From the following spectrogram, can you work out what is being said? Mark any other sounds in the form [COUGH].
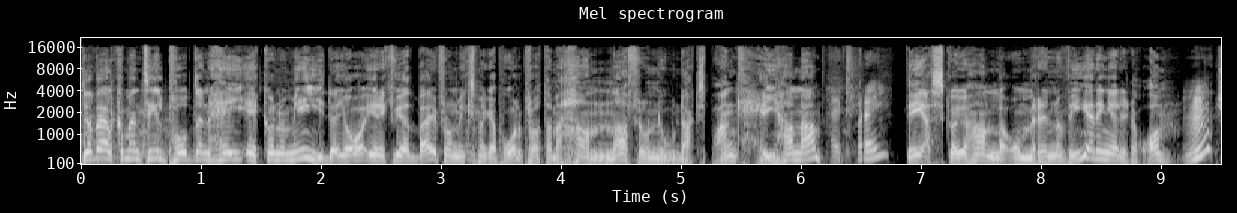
Ja, välkommen till podden Hej Ekonomi där jag, Erik Wedberg från Mix Megapol, pratar med Hanna från Nordax Bank. Hej Hanna! Hej på dig. Det ska ju handla om renoveringar idag.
